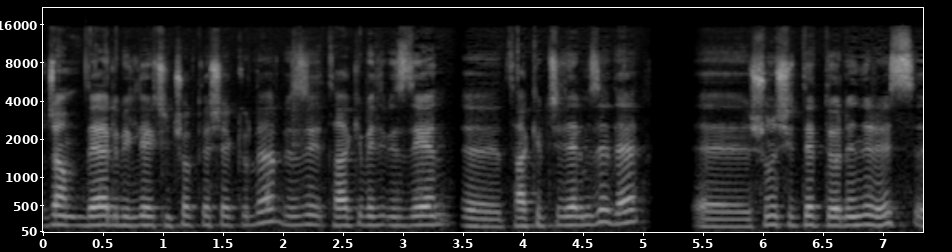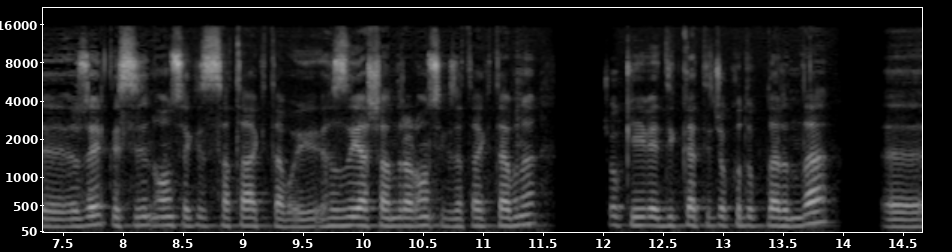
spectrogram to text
Hocam değerli bilgiler için çok teşekkürler. Bizi takip edip izleyen e, takipçilerimize de e, şunu şiddetle öğreniriz. E, özellikle sizin 18 hata kitabı, Hızlı Yaşlandıran 18 hata kitabını çok iyi ve dikkatlice okuduklarında e,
